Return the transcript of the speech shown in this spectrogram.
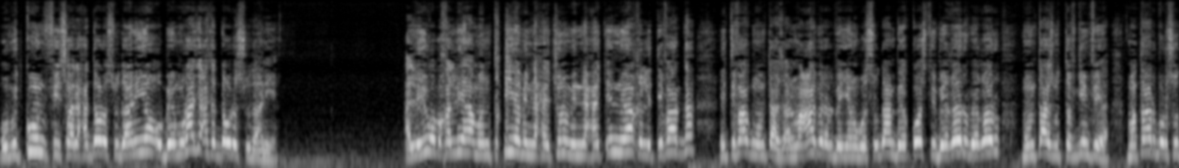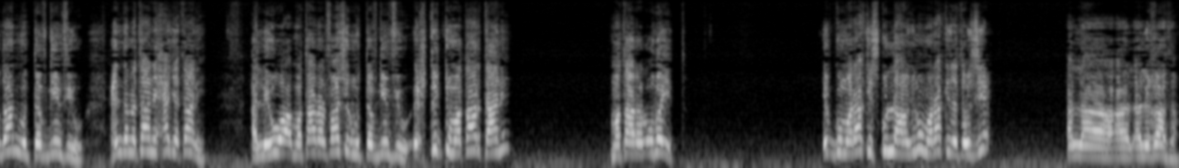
وبتكون في صالح الدولة السودانية وبمراجعة الدولة السودانية. اللي هو بخليها منطقية من ناحية شنو؟ من ناحية إنه يا أخي الاتفاق ده اتفاق ممتاز، المعابر اللي بجنوب السودان بكوستي بغيره بغيره ممتاز متفقين فيها، مطار بورسودان متفقين فيه، عندنا تاني حاجة تاني اللي هو مطار الفاشر متفقين فيه، احتجتوا مطار تاني؟ مطار الأبيض. يبقوا مراكز كلها شنو مراكز توزيع؟ ال- ال- الإغاثة.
